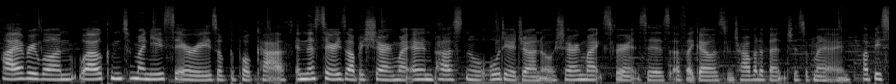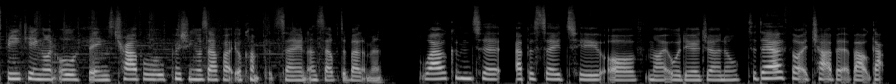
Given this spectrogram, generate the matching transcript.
Hi, everyone. Welcome to my new series of the podcast. In this series, I'll be sharing my own personal audio journal, sharing my experiences as I go on some travel adventures of my own. I'll be speaking on all things travel, pushing yourself out your comfort zone, and self development. Welcome to episode two of my audio journal. Today, I thought I'd chat a bit about gap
